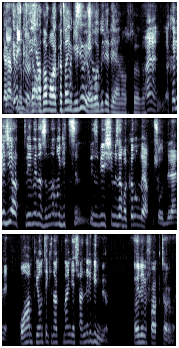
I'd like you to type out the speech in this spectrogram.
yani ya evet, bilmiyorum. Adam arkadan geliyor ya olabilir de. yani o sırada. Aynen. Kaleciyi attırayım en azından o gitsin. Biz bir işimize bakalım da yapmış olabilir. Yani o an Piontek'in aklından geçenleri bilmiyorum. Öyle bir faktör var.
